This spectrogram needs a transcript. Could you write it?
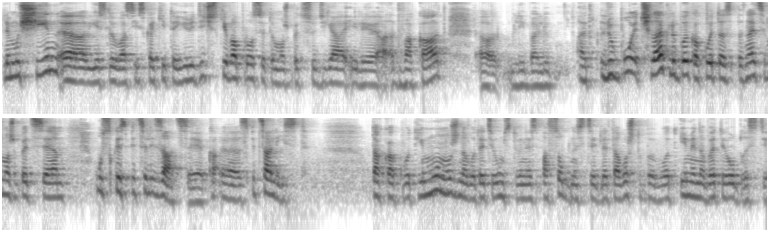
Для мужчин, э, если у вас есть какие-то юридические вопросы, это может быть судья или адвокат, э, либо любой человек, любой какой-то, знаете, может быть, э, узкой специализации, специалист так как вот ему нужно вот эти умственные способности для того, чтобы вот именно в этой области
